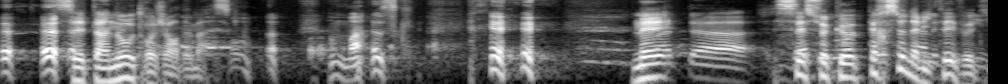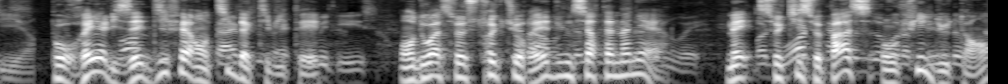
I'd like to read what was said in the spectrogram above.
C'est un autre genre de masque. Mais c'est ce que personnalité veut dire. Pour réaliser différents types d'activités, on doit se structurer d'une certaine manière. Mais ce qui se passe au fil du temps,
